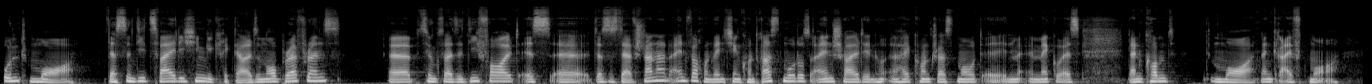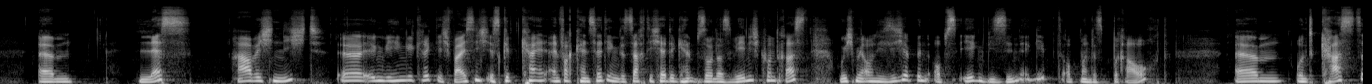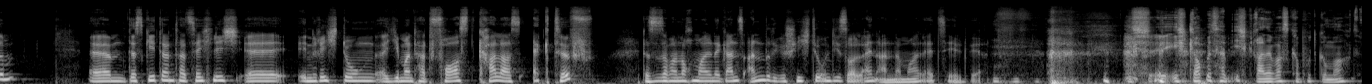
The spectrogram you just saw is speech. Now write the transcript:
und More. Das sind die zwei, die ich hingekriegt habe. Also No Preference äh, beziehungsweise Default ist, äh, das ist der Standard einfach. Und wenn ich den Kontrastmodus einschalte, in High Contrast Mode äh, in, in macOS, dann kommt More, dann greift More. Ähm, Less habe ich nicht äh, irgendwie hingekriegt. Ich weiß nicht, es gibt kein, einfach kein Setting, das sagt, ich hätte gerne besonders wenig Kontrast, wo ich mir auch nicht sicher bin, ob es irgendwie Sinn ergibt, ob man das braucht. Ähm, und Custom, ähm, das geht dann tatsächlich äh, in Richtung, äh, jemand hat Forced Colors Active das ist aber nochmal eine ganz andere Geschichte und die soll ein andermal erzählt werden. ich, äh, ich glaube, jetzt habe ich gerade was kaputt gemacht.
